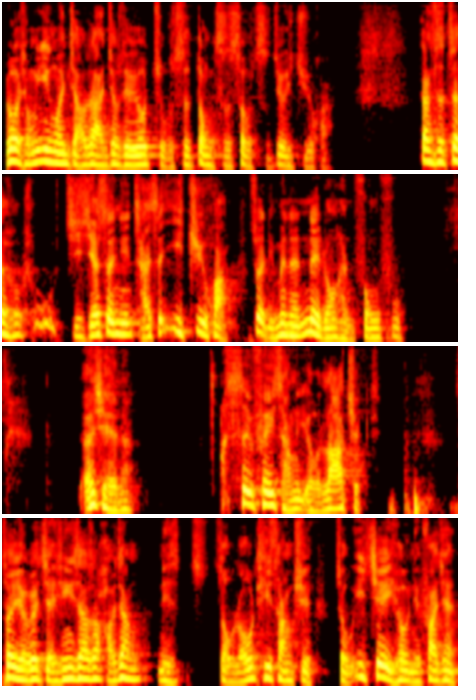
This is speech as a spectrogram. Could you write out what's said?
如果从英文角度上，就是有主词、动词、受词，就一句话。但是这几节圣经才是一句话，所以里面的内容很丰富，而且呢是非常有 logic。所以有个解经家说，好像你走楼梯上去，走一阶以后，你发现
